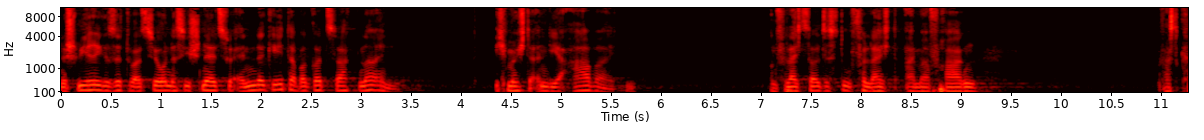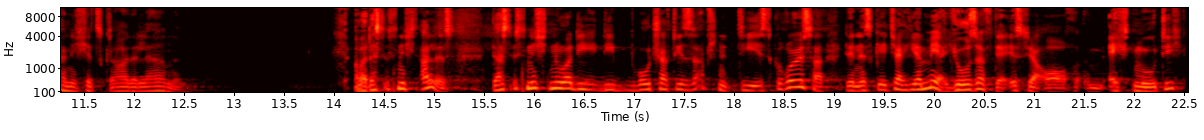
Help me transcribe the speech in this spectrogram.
eine schwierige Situation, dass sie schnell zu Ende geht, aber Gott sagt, nein, ich möchte an dir arbeiten. Und vielleicht solltest du vielleicht einmal fragen, was kann ich jetzt gerade lernen? Aber das ist nicht alles. Das ist nicht nur die, die Botschaft dieses Abschnitts, die ist größer, denn es geht ja hier mehr. Josef, der ist ja auch ähm, echt mutig,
